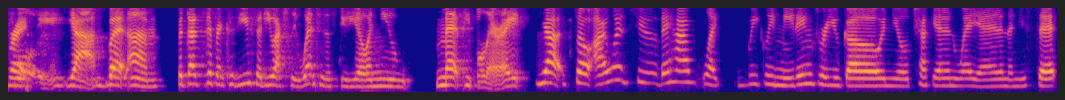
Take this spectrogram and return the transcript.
fully. Right. Yeah. But um, but that's different because you said you actually went to the studio and you met people there, right? Yeah. So I went to they have like weekly meetings where you go and you'll check in and weigh in and then you sit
